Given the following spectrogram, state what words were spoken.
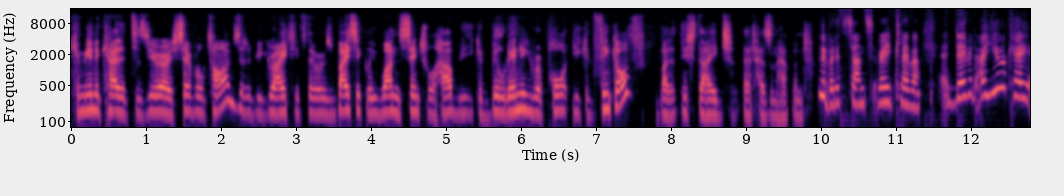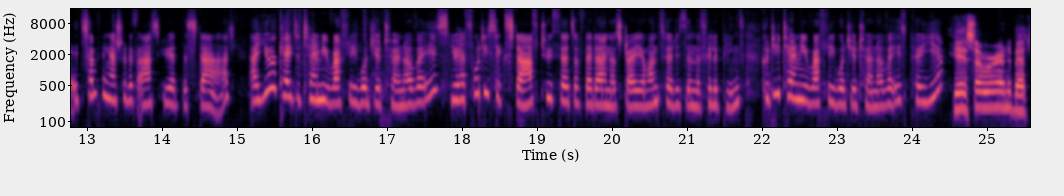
communicated to Xero several times. It'd be great if there was basically one central hub you could build any report you could think of. But at this stage, that hasn't happened. Yeah, but it sounds very clever. Uh, David, are you okay? It's something I should have asked you at the start. Are you okay to tell me roughly what your turnover is? You have 46 staff, two thirds of that are in Australia, one third is in the Philippines. Could you tell me roughly what your turnover is per year? Yeah, so we're around about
